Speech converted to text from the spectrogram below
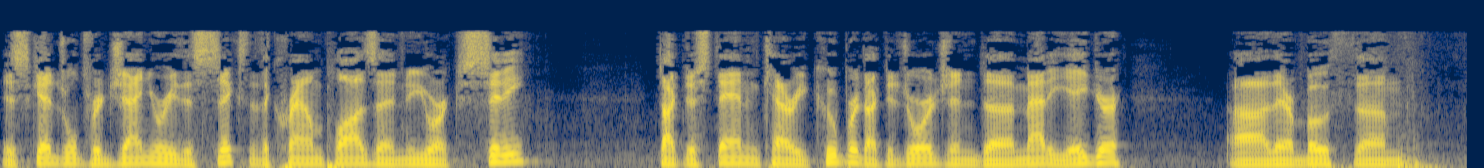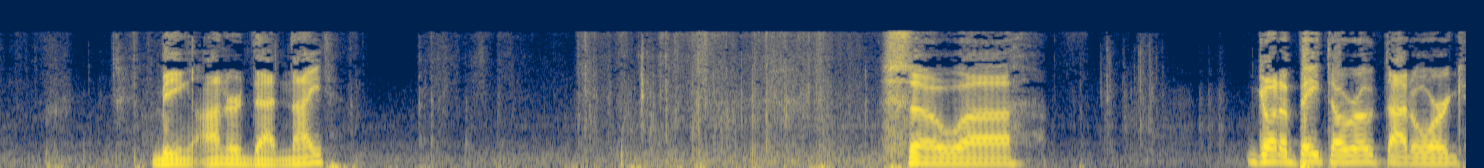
is scheduled for January the 6th at the Crown Plaza in New York City. Dr. Stan and Carrie Cooper, Dr. George and uh, Maddie Yeager, uh, they're both um, being honored that night. So uh, go to betoroad.org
